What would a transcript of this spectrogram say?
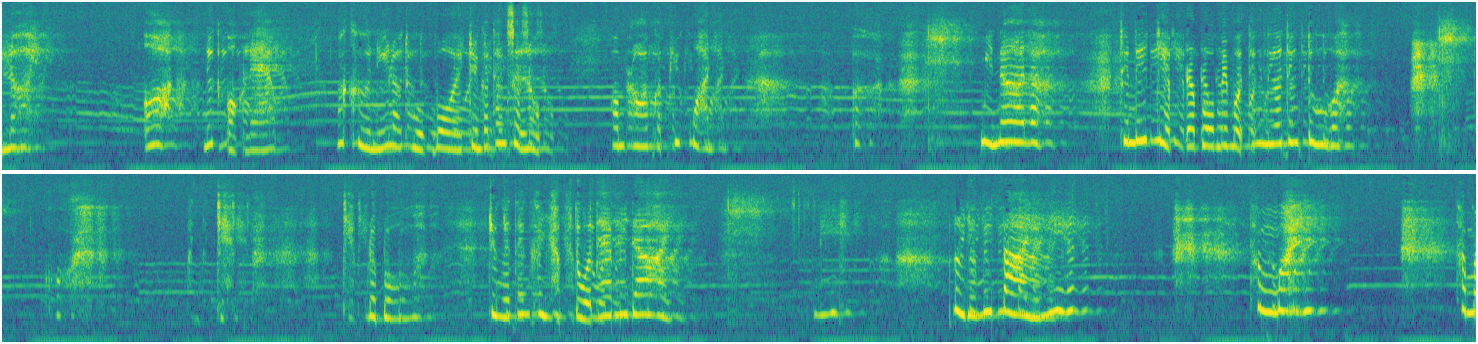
เห็นเลย อ้อ นึกออกแล้ว เมื่อคืนนี้เราถูกโบยจนกระทั่งสลบ พร้อมๆกับพี่ควัน มีหน้าล่ะ ถึงได้เจ็บระบมไปหมดทั้งเนื้อทั้งตัวมันเจ็บ เจ็บระบมจนกระทั่งขยับตัวแทบไม่ได้ นี่ เรายังไม่ตายเหรอเนี่ยทำไมำไม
